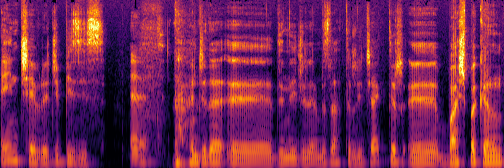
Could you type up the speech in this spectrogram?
En çevreci biziz. Evet. Daha önce de e, dinleyicilerimiz de hatırlayacaktır. E, Başbakanın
